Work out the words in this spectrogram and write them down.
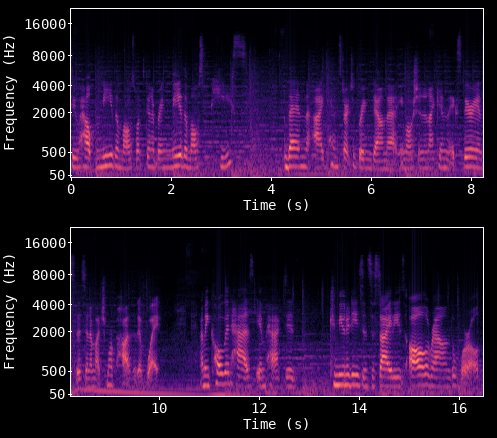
to help me the most, what's going to bring me the most peace, then I can start to bring down that emotion and I can experience this in a much more positive way. I mean, COVID has impacted communities and societies all around the world.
